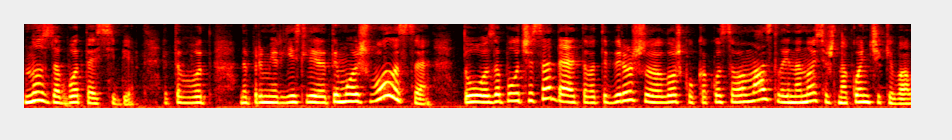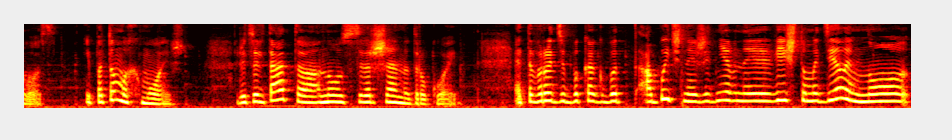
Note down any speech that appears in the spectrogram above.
но с заботой о себе. Это вот, например, если ты моешь волосы, то за полчаса до этого ты берешь ложку кокосового масла и наносишь на кончики волос, и потом их моешь. Результат, ну, совершенно другой. Это вроде бы как бы обычная ежедневная вещь, что мы делаем, но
